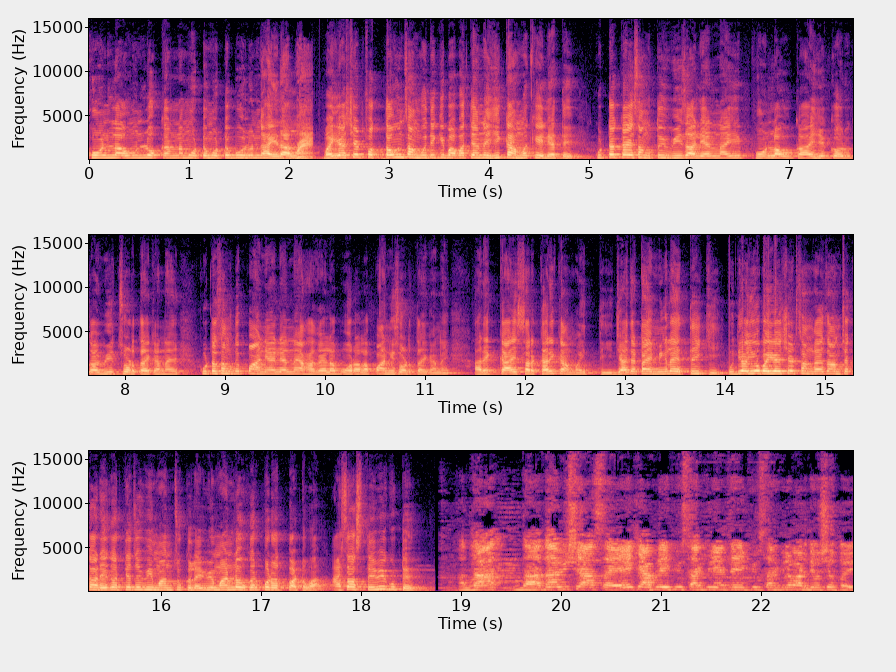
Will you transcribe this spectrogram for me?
फोन लावून लोकांना मोठं मोठं बोलून घायला आला. भैया शेठ स्वतःहून सांगू दे की बाबा त्यानं ही कामं केली ते. कुठं काय सांगतोय वीज आलेलं नाही फोन लावू का हे करू का वीज सोडताय का नाही? कुठं सांगतोय पाणी आलेलं नाही हागायला पोराला पाणी सोडताय का नाही? अरे काय सरकारी काम आहेत ती? ज्या त्या टायमिंगला येते की. उद्या यो भैया शेठ सांगायचं आमच्या कार्यकर्त्याचं विमान चुकलंय विमान लवकर परत पाठवा. असं असतं वे कुठे? दादा विषय असा आहे की आपल्या एकवीस तारखेला येते एकवीस तारखेला वाढदिवस येतोय.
